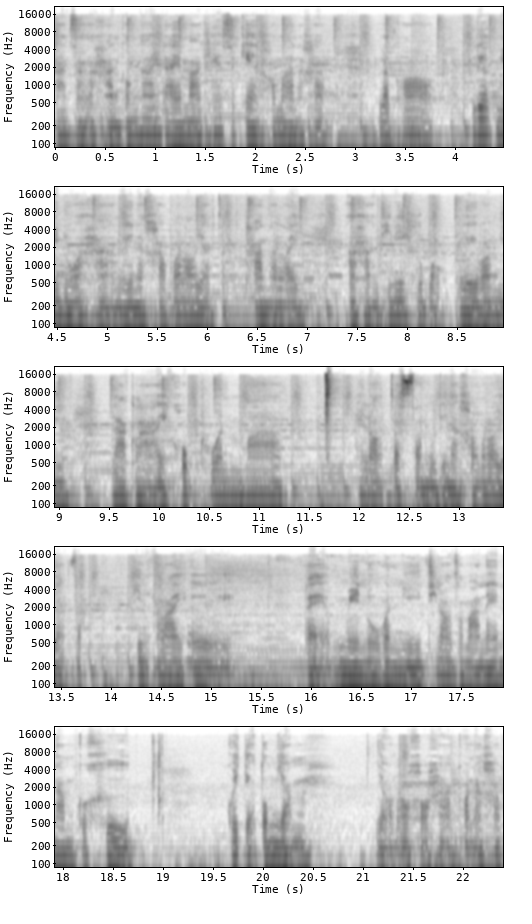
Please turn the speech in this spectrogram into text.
การสั่งอาหารก็ง่ายดายมากแค่สแกนเข้ามานะครับ แล้วก็เลือกเมนูอาหารเลยนะครับ ว่าเราอยากจะทานอะไร อาหารที่นี่คือบอกเลยว่ามีหลากหลายครบถ้วนมาก ให้เราจัดสรรเลยนะครับ ว่าเราอยากจะกินอะไรเอ่ยแต่เมนูวันนี้ที่เราจะมาแนะนำก็คือ ก๋วยเตี๋ยวต้มยำเดี๋ยวเราขอหาก่อนนะครับ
